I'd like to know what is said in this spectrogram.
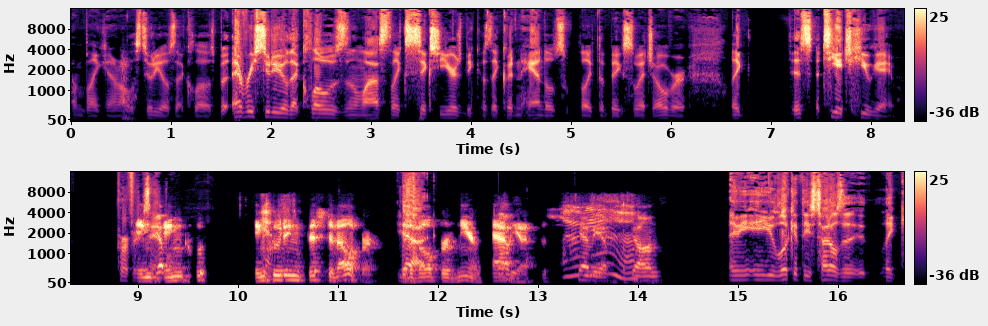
I'm blanking on all the studios that closed, but every studio that closed in the last like six years because they couldn't handle like the big switch over, like this a THQ game, perfect In- example. inclu- including this developer, the Yeah. developer of Nier, Cavia. This- Oh, Cavia yeah. gone. I mean, you look at these titles, it, it- like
